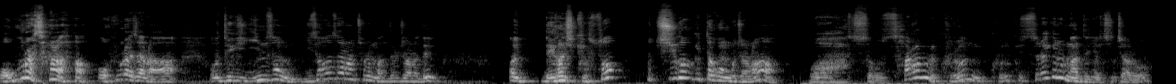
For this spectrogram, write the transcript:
억울하잖아. 억울하잖아. 어, 되게 인성 이상한 사람처럼 만들잖아. 내, 아니, 내가 시켰어? 지가 하겠다고 한 거잖아. 와 진짜 사람을 그런 그렇게 쓰레기로 만드냐 진짜로.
